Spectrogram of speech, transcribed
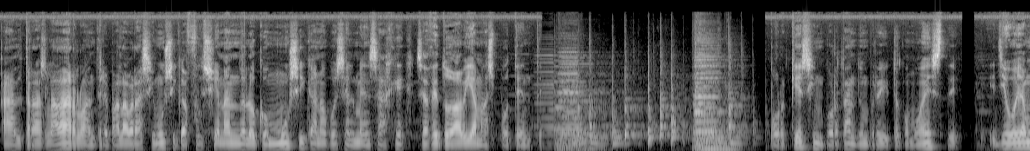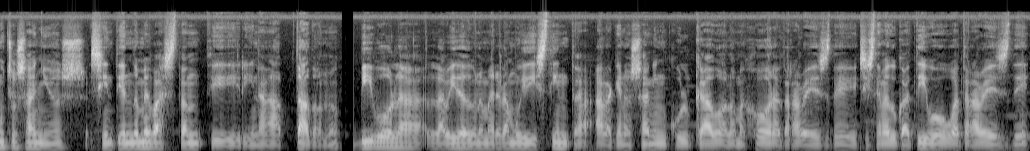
al trasladarlo entre palabras y música, fusionándolo con música, ¿no? Pues el mensaje se hace todavía más potente qué es importante un proyecto como este. Llevo ya muchos años sintiéndome bastante inadaptado, ¿no? Vivo la, vida de una manera muy distinta a la que nos han inculcado a lo mejor a través del sistema educativo o a través del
